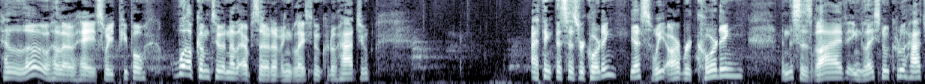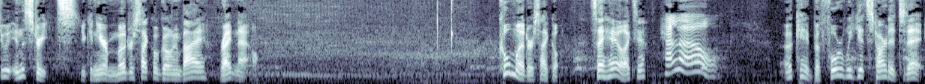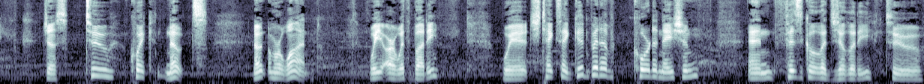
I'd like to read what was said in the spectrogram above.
Hello, hello, hey, sweet people. Welcome to another episode of Inglês no Crujaju. I think this is recording. Yes, we are recording. And this is live Inglês no Crujaju in the streets. You can hear a motorcycle going by right now. Cool motorcycle. Say hey, Alexia. Hello. Okay, before we get started today, just two quick notes. Note number one we are with Buddy, which takes a good bit of coordination and physical agility to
